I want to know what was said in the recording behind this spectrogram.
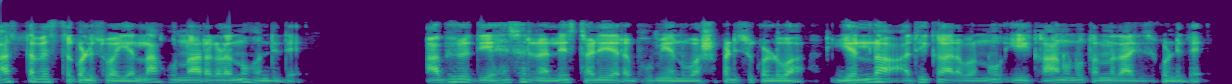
ಅಸ್ತವ್ಯಸ್ತಗೊಳಿಸುವ ಎಲ್ಲಾ ಹುನ್ನಾರಗಳನ್ನು ಹೊಂದಿದೆ. ಅಭಿವೃದ್ಧಿಯ ಹೆಸರಿನಲ್ಲಿ ಸ್ಥಳೀಯರ ಭೂಮಿಯನ್ನು ವಶಪಡಿಸಿಕೊಳ್ಳುವ ಎಲ್ಲಾ ಅಧಿಕಾರವನ್ನು ಈ ಕಾನೂನು ತನ್ನದಾಗಿಸಿಕೊಂಡಿದೆ.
